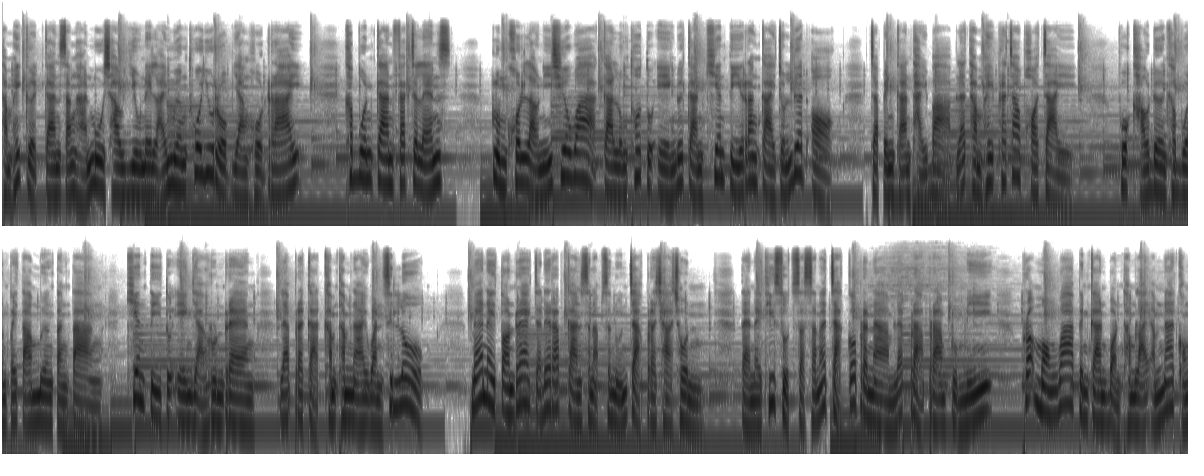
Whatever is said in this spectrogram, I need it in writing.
ทำให้เกิดการสังหารหมู่ชาวยิวในหลายเมืองทั่วยุโรปอย่างโหดร้าย ขบวนการแฟกเจอร์เลนส์กลุ่มคนเหล่านี้เชื่อว่าการลงโทษตัวเองด้วยการเคี่ยนตีร่างกายจนเลือดออก จะเป็นการไถ่บาปและทำให้พระเจ้าพอใจ พวกเขาเดินขบวนไปตามเมืองต่างๆ เคี่ยนตีตัวเองอย่างรุนแรง และประกาศคำทำนายวันสิ้นโลก แม้ในตอนแรกจะได้รับการสนับสนุนจากประชาชน แต่ในที่สุดศาสนาจักรก็ประนามและปราบปรามกลุ่มนี้ เพราะมองว่าเป็นการบ่อนทำลายอำนาจของ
